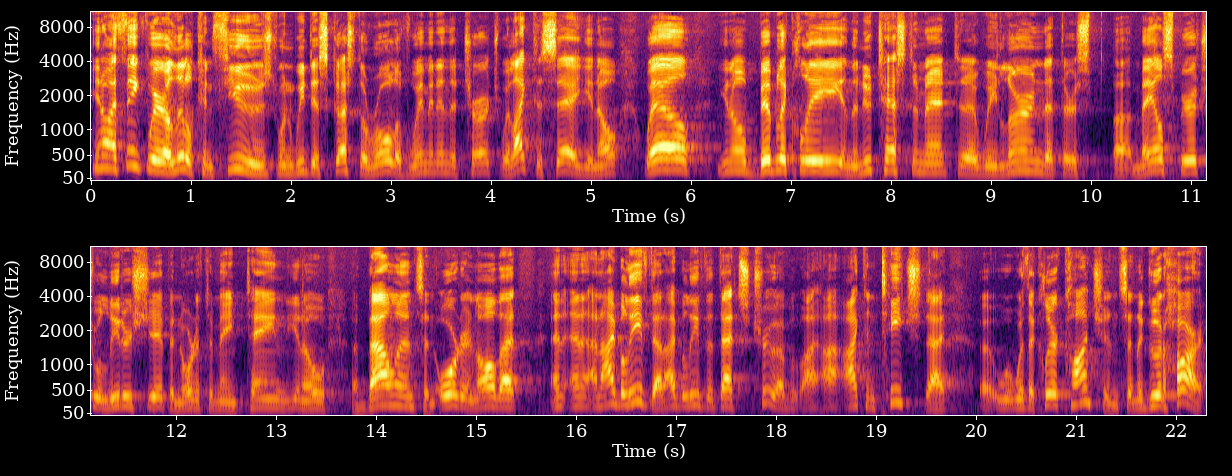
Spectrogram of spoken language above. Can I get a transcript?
You know, I think we're a little confused when we discuss the role of women in the church. We like to say, you know, well, you know, biblically in the New Testament uh, we learn that there's uh, male spiritual leadership in order to maintain you know, balance and order and all that. And, and, and I believe that, I believe that that's true. I, I, I can teach that uh, with a clear conscience and a good heart.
